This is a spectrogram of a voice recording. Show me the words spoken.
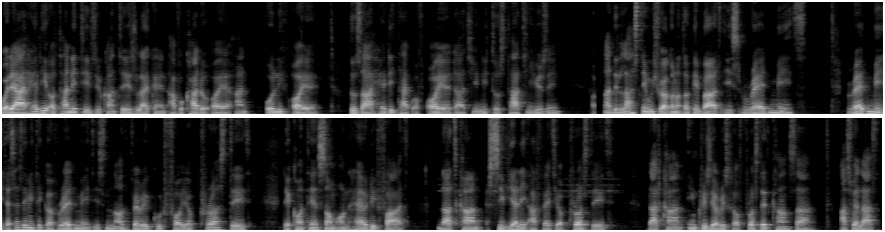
Where there are healthy alternatives you can take like an avocado oil and olive oil. Those are healthy type of oil that you need to start using now the last thing which we are going to talk about is red meat. Red meat, excessive intake of red meat is not very good for your prostate. They contain some unhealthy fat that can severely affect your prostate, that can increase your risk of prostate cancer, as well as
